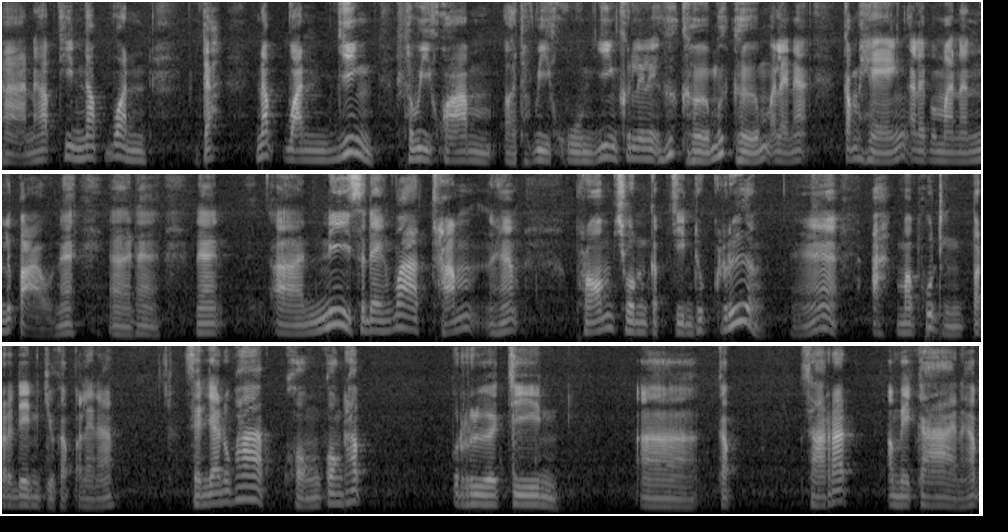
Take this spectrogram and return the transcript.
หารนะครับที่นับวัน นับวันยิ่งทวีความเอ่อทวีคูณยิ่งขึ้นเรื่อยๆฮึกเหิมฮึกเหิมอะไรนะกำแหงอะไรประมาณนั้นหรือเปล่านะอ่านะนะอ่านี่แสดงว่าทรัมป์นะครับพร้อมชนกับจีนทุกเรื่องอ่าอะมาพูดถึงประเด็นเกี่ยวกับอะไรนะ สัญญานุภาพของกองทัพเรือจีนอ่ากับสหรัฐอเมริกานะครับ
